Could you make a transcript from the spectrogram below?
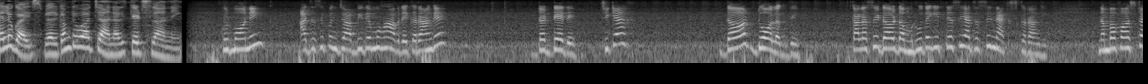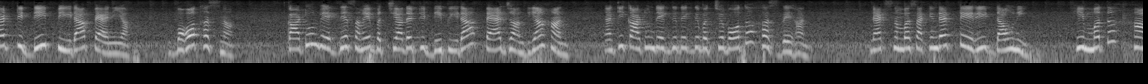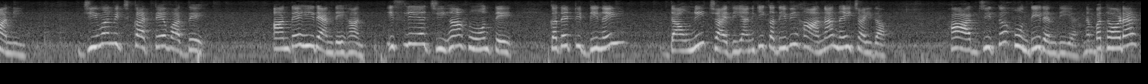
Hello guys, welcome to our channel Kids Learning. Good morning ਅੱਜ ਅਸੀਂ ਪੰਜਾਬੀ ਦੇ ਮੁਹਾਵਰੇ ਕਰਾਂਗੇ। ਡੱਡੇ ਦੇ ਠੀਕ ਹੈ? ਡ ਢੋਲਕ ਦੇ ਕੱਲ ਅਸੀਂ ਡ ਡਮਰੂ ਦੇ ਕੀਤੇ ਸੀ ਅੱਜ ਅਸੀਂ ਨੈਕਸਟ ਕਰਾਂਗੇ। ਨੰਬਰ ਫਸਟ ਹੈ ਢਿੱਡੀ ਪੀੜਾ ਪੈਣੀਆਂ। ਬਹੁਤ ਹੱਸਣਾ। ਕਾਰਟੂਨ ਵੇਖਦੇ ਸਮੇਂ ਬੱਚਿਆਂ ਦੇ ਢਿੱਡੀ ਪੀੜਾ ਪੈ ਜਾਂਦੀਆਂ ਹਨ। ਯਾਨੀ ਕਿ ਕਾਰਟੂਨ ਦੇਖਦੇ ਦੇਖਦੇ ਬੱਚੇ ਬਹੁਤ ਹੱਸਦੇ ਹਨ। ਨੈਕਸਟ ਨੰਬਰ ਸੈਕਿੰਡ ਹੈ ਢੇਰੀ ਡਾਊਨੀ। ਹਿੰਮਤ, ਹਾਨੀ। ਜੀਵਨ ਵਿੱਚ ਘਾਟੇ ਵਾਧੇ ਆਂਦੇ ਹੀ ਰਹਿੰਦੇ ਹਨ। ਇਸ ਲਈ ਅਜਿਹਾ ਹੋਣ ਤੇ ਕਦੇ ਢਿੱਡੀ ਨਹੀਂ ਡਾਊਨੀ ਚਾਹੀਦੀ, ਯਾਨੀ ਕਿ ਕਦੀ ਵੀ ਹਾਰਨਾ ਨਹੀਂ ਚਾਹੀਦਾ। ਹਾਰ ਜਿੱਤ ਹੁੰਦੀ ਰਹਿੰਦੀ ਹੈ। ਨੰਬਰ 3 ਹੈ,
